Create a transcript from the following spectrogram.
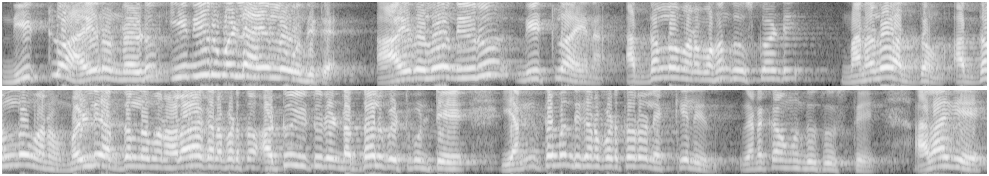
నీటిలో ఆయన ఉన్నాడు ఈ నీరు మళ్ళీ ఆయనలో ఉందిట. ఆయనలో నీరు నీటిలో ఆయన. అద్దంలో మన ముఖం చూసుకోండి. మనలో అద్దం. అద్దంలో మనం మళ్ళీ అద్దంలో మనం అలా కనపడతాం. అటు ఇటు రెండు అద్దాలు పెట్టుకుంటే ఎంతమంది కనపడతారో లెక్కలేదు వెనక ముందు చూస్తే. అలాగే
